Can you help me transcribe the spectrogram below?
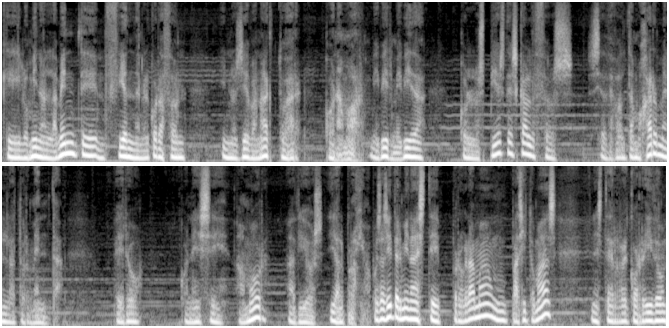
que iluminan la mente, encienden el corazón y nos llevan a actuar con amor. Vivir mi vida con los pies descalzos, si hace falta mojarme en la tormenta, pero con ese amor a Dios y al prójimo. Pues así termina este programa, un pasito más en este recorrido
